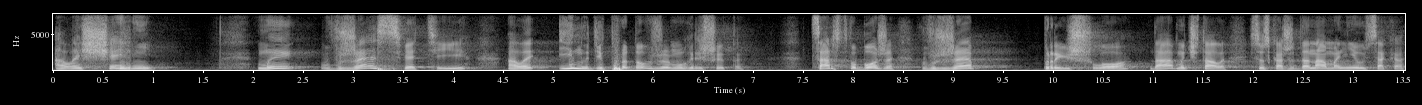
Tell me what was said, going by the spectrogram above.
але ще ні. Ми вже святі, але іноді продовжуємо грішити. Царство Боже вже прийшло. Да? Ми читали, Ісус каже, дана мені усяка,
